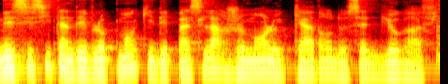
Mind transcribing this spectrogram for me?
nécessite un développement qui dépasse largement le cadre de cette biographie.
